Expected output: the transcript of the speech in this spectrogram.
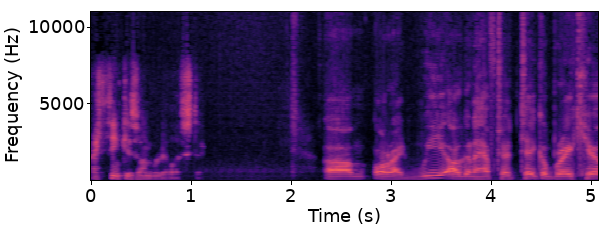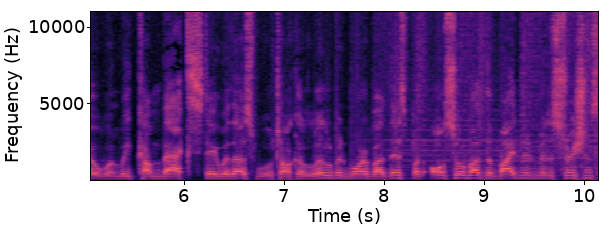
I think is unrealistic. Um, all right, we are going to have to take a break here. When we come back, stay with us. We'll talk a little bit more about this, but also about the Biden administration's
